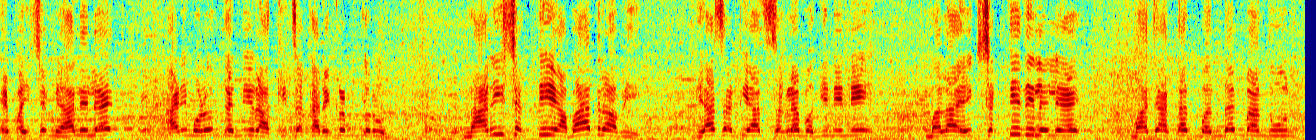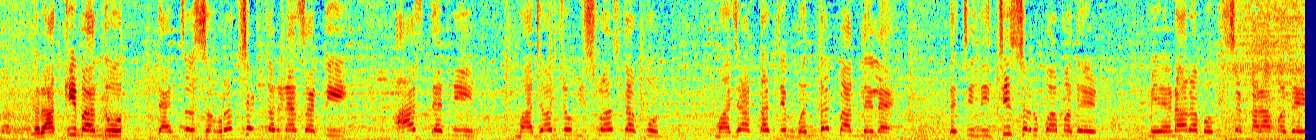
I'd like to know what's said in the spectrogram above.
हे पैसे मिळालेले आहेत. आणि म्हणून त्यांनी राखीचा कार्यक्रम करून नारी शक्ती अबाध राहावी यासाठी आज सगळ्या भगिनींनी मला एक शक्ती दिलेली आहे. माझ्या हातात बंधन बांधून राखी बांधून त्यांचं संरक्षण करण्यासाठी आज त्यांनी माझ्यावर जो विश्वास टाकून माझ्या हातात जे बंधन बांधलेलं आहे त्याची निश्चित स्वरूपामध्ये मी येणाऱ्या भविष्य काळामध्ये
